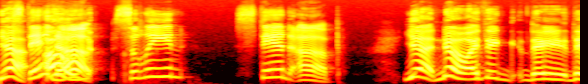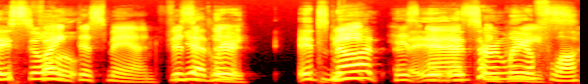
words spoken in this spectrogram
Yeah. Stand oh, up, Celine. Stand up. Yeah. No, I think they they still. Fight this man Yeah, physically. it's beat not. his it- it's certainly a flaw.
